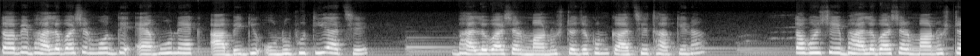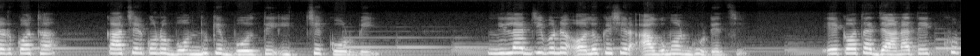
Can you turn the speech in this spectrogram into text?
তবে ভালোবাসার মধ্যে এমন এক আবেগী অনুভূতি আছে, ভালোবাসার মানুষটা যখন কাছে থাকে না, তখন সেই ভালোবাসার মানুষটার কথা কাছের কোনো বন্ধুকে বলতে ইচ্ছে করবেই। নীলার জীবনে অলোকেশের আগমন ঘটেছে। এ কথা জানাতে খুব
